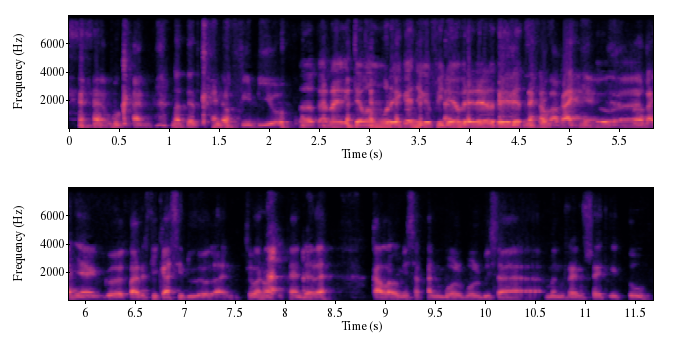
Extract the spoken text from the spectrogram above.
Bukan not that kind of video. Eh, karena Jamal Murray kan juga video beredar tapi that's nah makanya Gitu kan. makanya gue klarifikasi dulu kan. Cuman maksudnya adalah kalau misalkan bol-bol bisa mentranslate itu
